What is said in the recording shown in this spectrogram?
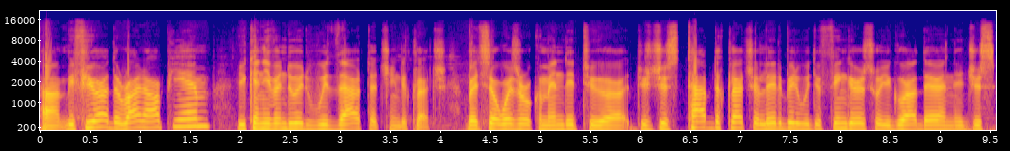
Um, if you're at the right RPM, you can even do it without touching the clutch. But it's always recommended to uh, to just tap the clutch a little bit with your fingers, so you go out there and you just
